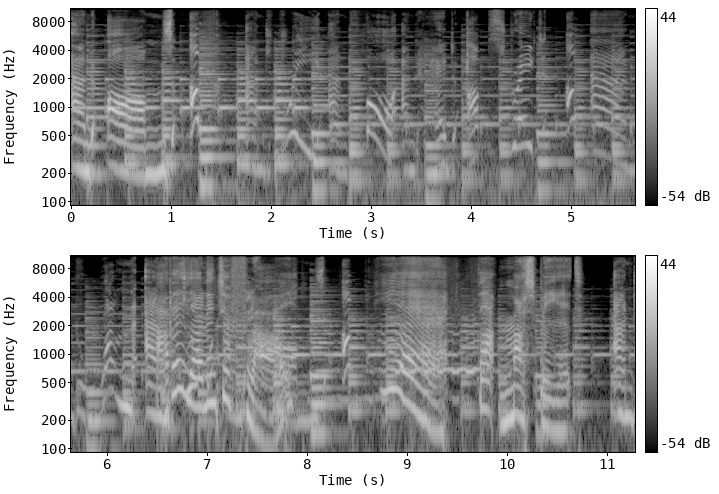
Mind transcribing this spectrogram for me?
and arms up. And three and four and head up straight up. And one and Are they two learning to fly? Arms up. Yeah, that must be it. And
